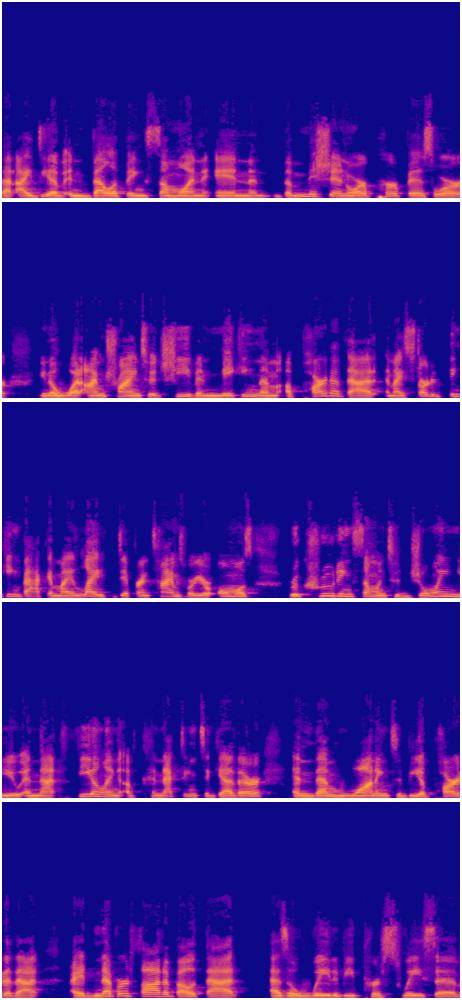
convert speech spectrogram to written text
that idea of enveloping someone in the mission or purpose or, you know, what I'm trying to achieve and making them a part of that. And I started thinking back in my life, different times where you're almost recruiting someone to join you and that feeling of connecting together and them wanting to be a part of that. I had never thought about that as a way to be persuasive.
